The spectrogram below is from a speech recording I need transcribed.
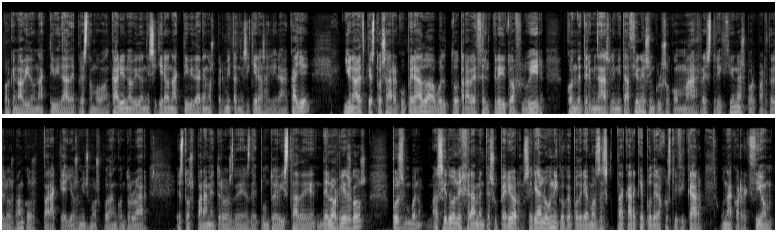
porque no ha habido una actividad de préstamo bancario, no ha habido ni siquiera una actividad que nos permita ni siquiera salir a la calle. Y una vez que esto se ha recuperado, ha vuelto otra vez el crédito a fluir con determinadas limitaciones o incluso con más restricciones por parte de los bancos para que ellos mismos puedan controlar estos parámetros desde el punto de vista de, los riesgos, pues bueno, ha sido ligeramente superior. Sería lo único que podríamos destacar que pudiera justificar una corrección,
